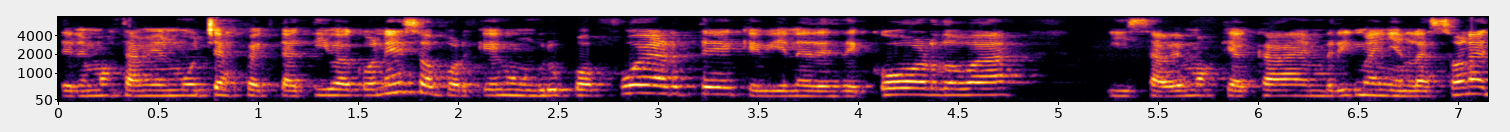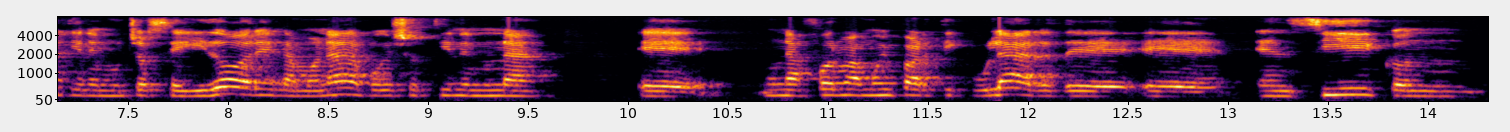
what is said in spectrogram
tenemos también mucha expectativa con eso porque es un grupo fuerte que viene desde Córdoba y sabemos que acá en Brickman y en la zona tiene muchos seguidores, la monada, porque ellos tienen una, eh, una forma muy particular de eh, en sí con,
